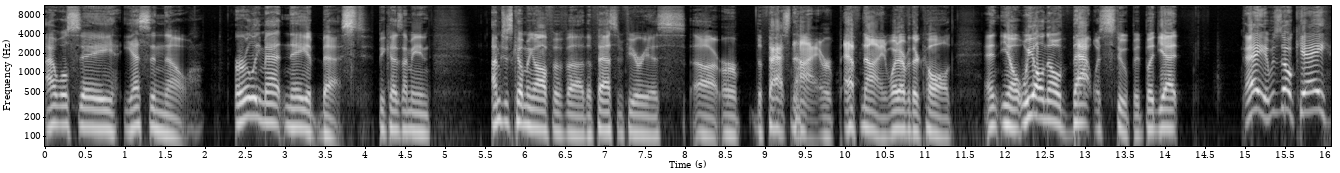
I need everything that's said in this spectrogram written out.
I will say yes and no. Early matinee at best, because I mean I'm just coming off of uh, the Fast and Furious, uh, or the Fast Nine, or F9, whatever they're called. And, you know, we all know that was stupid, but yet, hey, it was okay.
